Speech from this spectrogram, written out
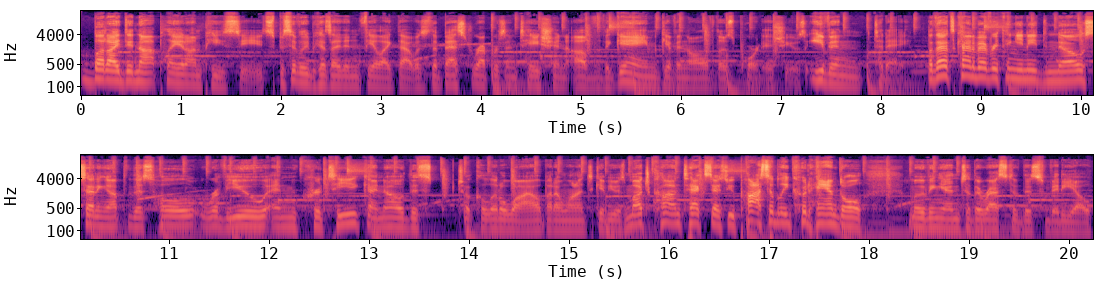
but I did not play it on PC, specifically because I didn't feel like that was the best representation of the game given all of those port issues, even today. But that's kind of everything you need to know setting up this whole review and critique. I know this took a little while, but I wanted to give you as much context as you possibly could handle moving into the rest of this video.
